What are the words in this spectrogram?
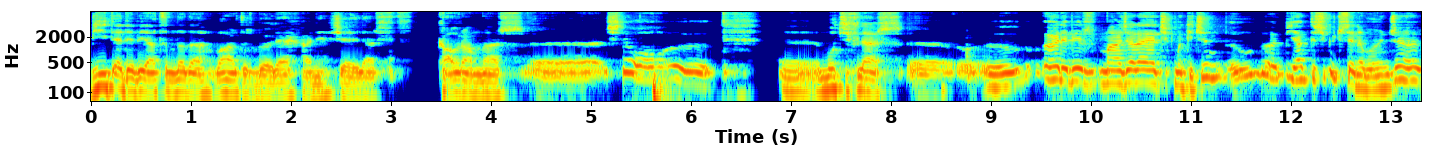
beat edebiyatında da vardır böyle hani şeyler, kavramlar, işte o motifler. E, öyle bir maceraya çıkmak için yaklaşık 3 sene boyunca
